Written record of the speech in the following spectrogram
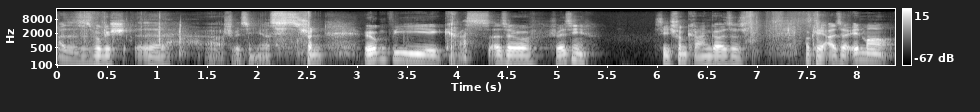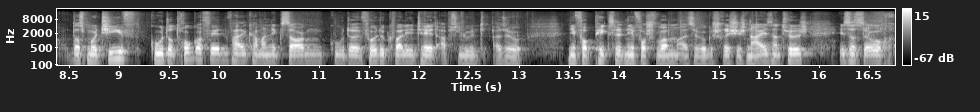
Also es ist wirklich, äh, ja, ich weiß nicht, es ist schon irgendwie krass. Also ich weiß nicht, sieht schon krank aus. Okay, also immer das Motiv, guter Druck auf jeden Fall, kann man nichts sagen. Gute Fotoqualität, absolut. Also nie verpixelt, nie verschwommen, also wirklich richtig nice. Natürlich ist es auch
